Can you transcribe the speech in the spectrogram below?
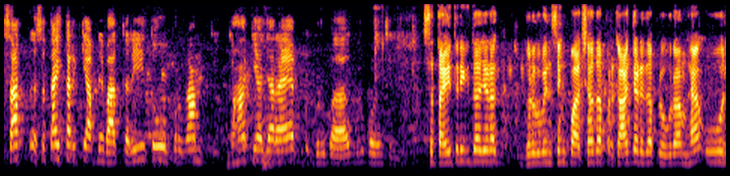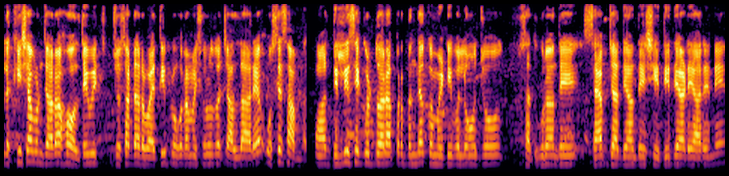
सात सत्ताईस तारीख की आपने बात करी तो प्रोग्राम कहाँ किया जा रहा है गुरु गुरु गोविंद सिंह जी 27 ਤਰੀਕ ਦਾ ਜਿਹੜਾ ਗੁਰੂ ਗੋਬਿੰਦ ਸਿੰਘ ਪਾਤਸ਼ਾਹ ਦਾ ਪ੍ਰਕਾਸ਼ ਦਿਹਾੜੇ ਦਾ ਪ੍ਰੋਗਰਾਮ ਹੈ ਉਹ ਲੱਖੀ ਸ਼ਾਹ ਵਣਜਾਰਾ ਹਾਲ ਦੇ ਵਿੱਚ ਜੋ ਸਾਡਾ ਰਵਾਇਤੀ ਪ੍ਰੋਗਰਾਮ ਹੈ ਸ਼ੁਰੂ ਤੋਂ ਚੱਲਦਾ ਆ ਰਿਹਾ ਉਸੇ ਹਿਸਾਬ ਨਾਲ ਅ, ਦਿੱਲੀ ਸਿੱਖ ਗੁਰਦੁਆਰਾ ਪ੍ਰਬੰਧਕ ਕਮੇਟੀ ਵੱਲੋਂ ਜੋ ਸਤਿਗੁਰਾਂ ਦੇ ਸਾਹਿਬਜ਼ਾਦਿਆਂ ਦੇ ਸ਼ਹੀਦੀ ਦਿਹਾੜੇ ਆ ਰਹੇ ਨੇ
